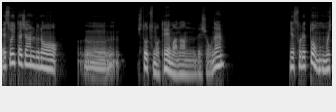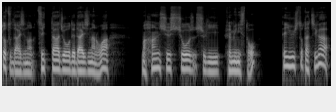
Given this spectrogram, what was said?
えそういったジャンルの、うーん、一つのテーマなんでしょうね。で、それともう一つ大事な、ツイッター上で大事なのは、まあ、反出生主義フェミニストっていう人たちが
